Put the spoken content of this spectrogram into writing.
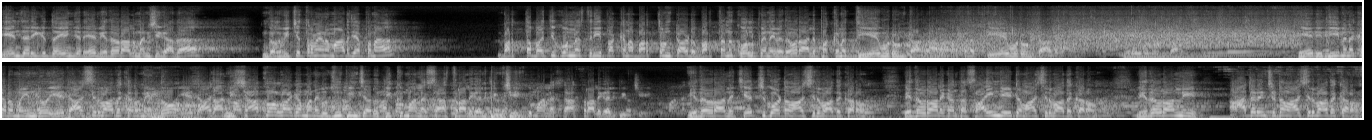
ఏం జరిగిద్దో ఏం జరిగే విధవరాలు మనిషి కాదా? ఇంకొక విచిత్రమైన మాట చెప్పనా? భర్త బతికున్న స్త్రీ పక్కన భర్త ఉంటాడు భర్తను కోల్పోయిన విధవరాలి పక్కన దేవుడు ఉంటాడు. పక్కన దేవుడు ఉంటాడు. దేవుడు ఉంటాడు. ఏది దీవెనకరమైందో ఏది ఆశీర్వాదకరమైందో దాన్ని శాపంలాగా మనకు చూపించారు దిక్కుమాల శాస్త్రాలు కల్పించి. దిక్కుమాల శాస్త్రాలు కల్పించి. విధవరాల్ని చేర్చుకోవటం ఆశీర్వాదకరం. విధవరాలకి అంత సాయం చేయటం ఆశీర్వాదకరం. విధవరాల్ని ఆదరించడం ఆశీర్వాదకరం.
